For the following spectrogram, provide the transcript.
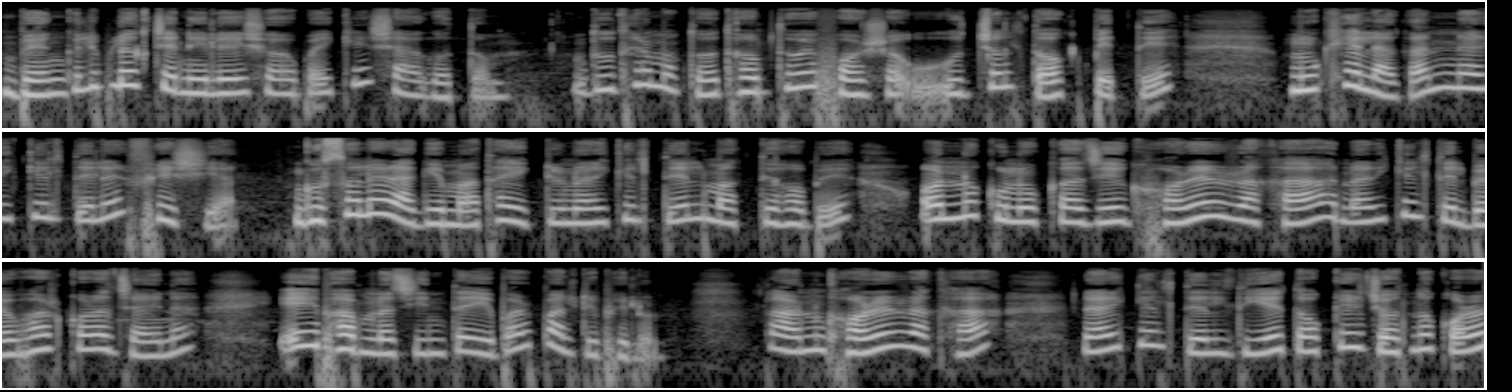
বেঙ্গলি ব্লগ চ্যানেলে সবাইকে স্বাগতম। দুধের মতো ধবধবে ফর্সা ও উজ্জ্বল ত্বক পেতে মুখে লাগান নারিকেল তেলের ফেসিয়াল। গোসলের আগে মাথায় একটু নারিকেল তেল মাখতে হবে, অন্য কোনো কাজে ঘরের রাখা নারিকেল তেল ব্যবহার করা যায় না। এই ভাবনা চিন্তা এবার পাল্টে ফেলুন। কারণ ঘরের রাখা নারিকেল তেল দিয়ে ত্বকের যত্ন করা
